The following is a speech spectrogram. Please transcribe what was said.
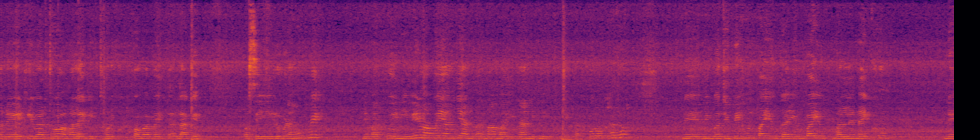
અને એટલી વાર ધોવામાં લાગી, થોડીક ખવામાં લાગે. પછી લુગડા મૂકવી ને મારા ફૂઈની વીણવા વયા ગયા ને મારા મામાની નાની ભાઈ થોડીક વાર પૂરો ખાધો ને મેં બધું ભીહું પાયું ગાયું પાયું માલને નાખ્યું ને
